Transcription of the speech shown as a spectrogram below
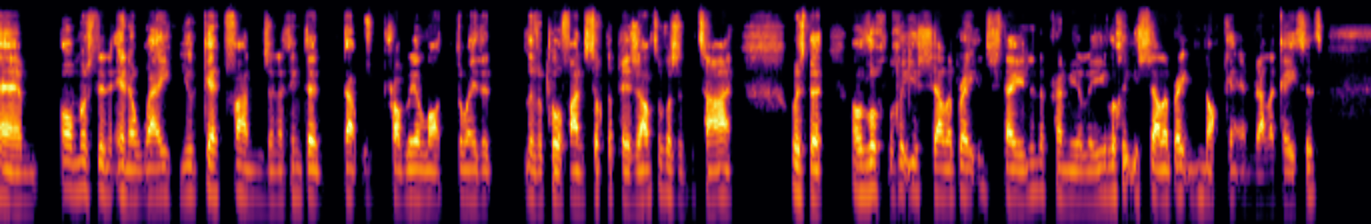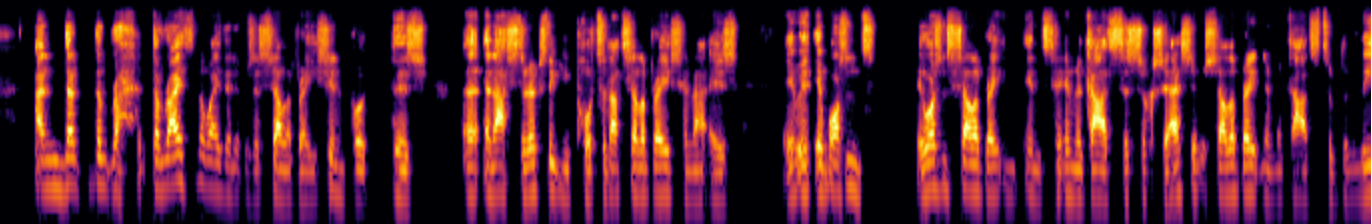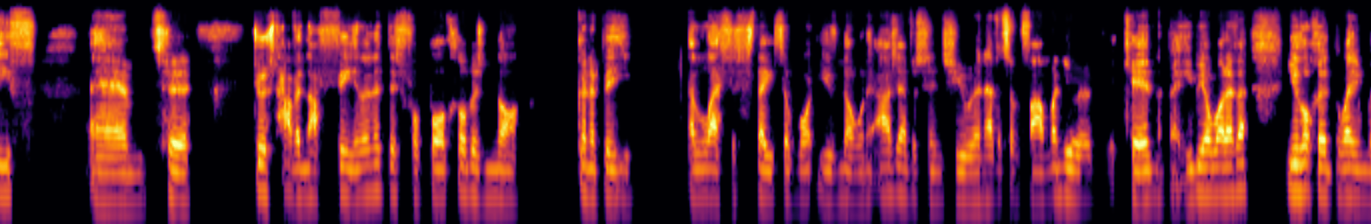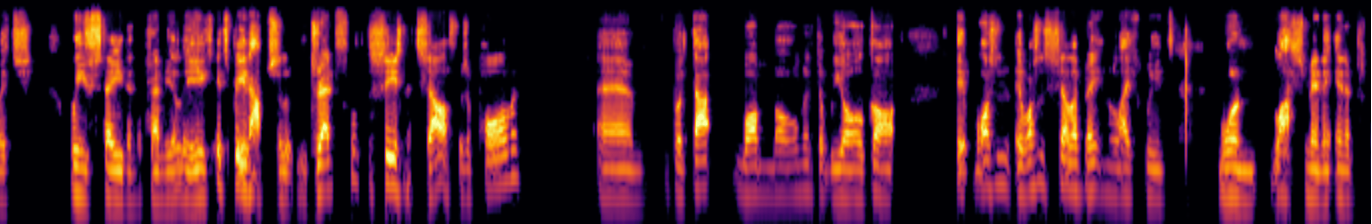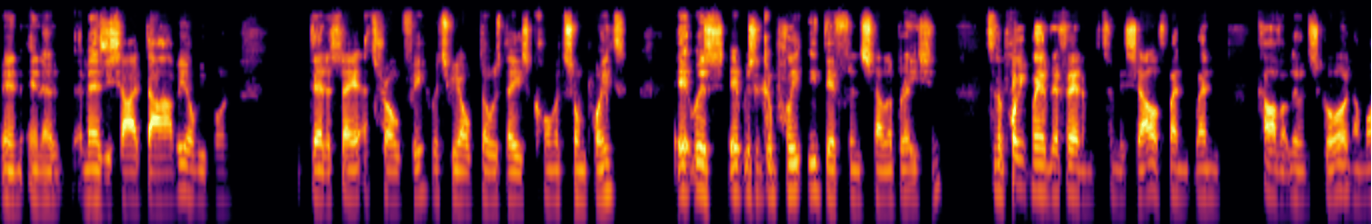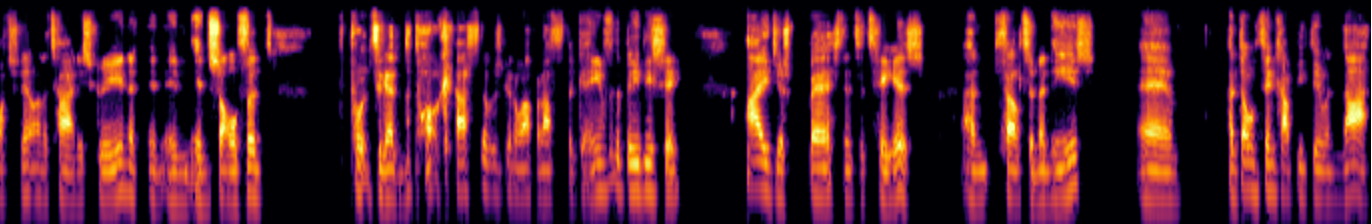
Um, almost in, in a way, you get fans, and I think that that was probably a lot the way that Liverpool fans took the piss out of us at the time. Was that oh look look at you celebrating staying in the Premier League, look at you celebrating not getting relegated, and the the the right in the way that it was a celebration, but there's an asterisk that you put to that celebration that is it it wasn't it wasn't celebrating in in regards to success, it was celebrating in regards to relief, um, to just having that feeling that this football club is not going to be a lesser state of what you've known it as ever since you were an Everton fan when you were a kid, a baby, or whatever. You look at the way in which we've stayed in the Premier League; it's been absolutely dreadful. The season itself was appalling, um, but that one moment that we all got, it wasn't it wasn't celebrating like we'd won last minute in a in, in a Merseyside derby or we won dare I say it, a trophy, which we hope those days come at some point. It was it was a completely different celebration to the point where I'm referring to myself when when Calvert Lewin scored. I'm watching it on a tiny screen in, in, in Salford, putting together the podcast that was going to happen after the game for the BBC. I just burst into tears and fell to my knees. Um, I don't think I'd be doing that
